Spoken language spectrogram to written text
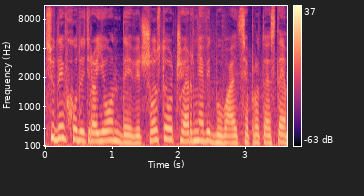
Сюди входить район, де від 6 червня відбуваються протести.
